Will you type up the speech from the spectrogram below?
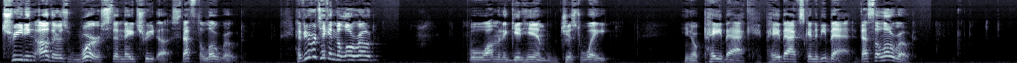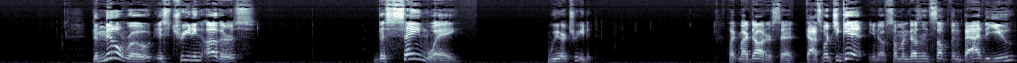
treating others worse than they treat us. That's the low road. Have you ever taken the low road? Well, I'm going to get him. Just wait. You know, payback. Payback's going to be bad. That's the low road. The middle road is treating others the same way we are treated. Like my daughter said, that's what you get. You know, if someone does something bad to you,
